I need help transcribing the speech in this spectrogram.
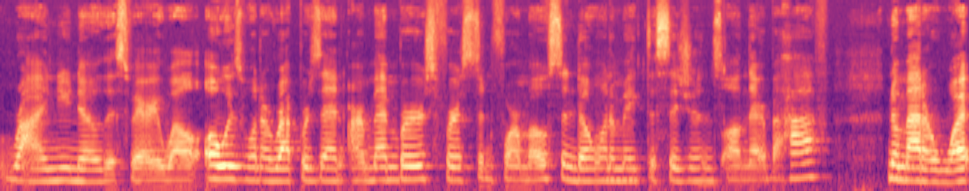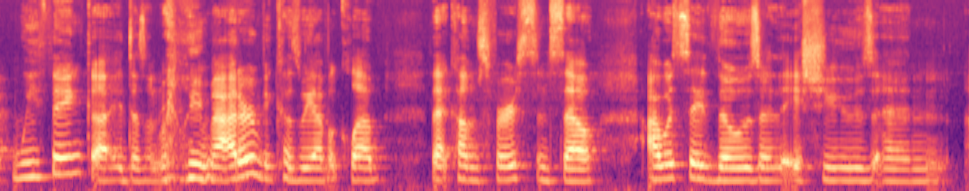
Ryan, you know this very well, always want to represent our members first and foremost and don't want to make decisions on their behalf. No matter what we think, uh, it doesn't really matter because we have a club that comes first. And so I would say those are the issues and uh,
